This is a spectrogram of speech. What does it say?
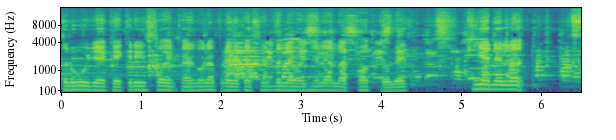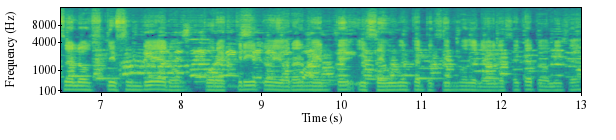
instruye que Cristo encargó la predicación del Evangelio a los apóstoles, quienes se los difundieron por escrito y oralmente, y según el catecismo de la Iglesia Católica,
